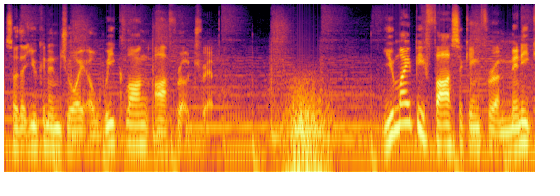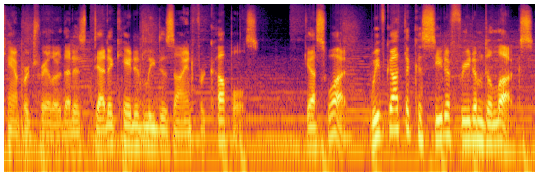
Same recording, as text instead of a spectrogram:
so that you can enjoy a week-long off-road trip. You might be fossicking for a mini camper trailer that is dedicatedly designed for couples, Guess what? We've got the Casita Freedom Deluxe,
